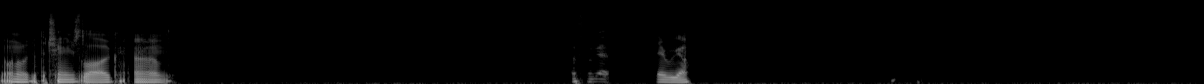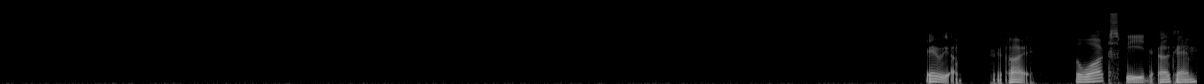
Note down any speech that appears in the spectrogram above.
you want to look at the change log um I forgot. there we go. There we go. All right. The walk speed okay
